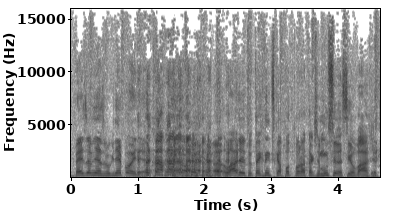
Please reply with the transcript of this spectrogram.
Bez mňa zvuk nepôjde. Láďo je tu technická podpora, takže musíme si ho vážiť.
